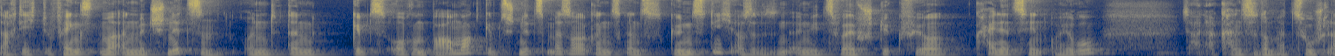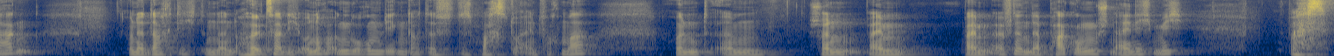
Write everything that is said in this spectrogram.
dachte ich, du fängst mal an mit Schnitzen. Und dann gibt es auch im Baumarkt gibt's Schnitzmesser, ganz, ganz günstig. Also das sind irgendwie zwölf Stück für keine zehn Euro. Ich sage, da kannst du doch mal zuschlagen. Und da dachte ich, und dann Holz hatte ich auch noch irgendwo rumliegen, dachte, das, das machst du einfach mal. Und ähm, schon beim, beim Öffnen der Packung schneide ich mich, was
